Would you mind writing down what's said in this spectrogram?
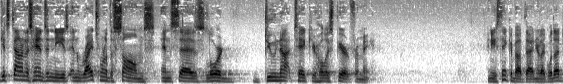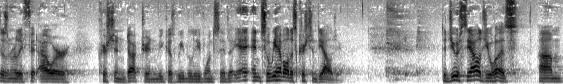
gets down on his hands and knees and writes one of the Psalms and says, Lord, do not take your Holy Spirit from me. And you think about that and you're like, well, that doesn't really fit our Christian doctrine because we believe once saved. And so we have all this Christian theology. The Jewish theology was um,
